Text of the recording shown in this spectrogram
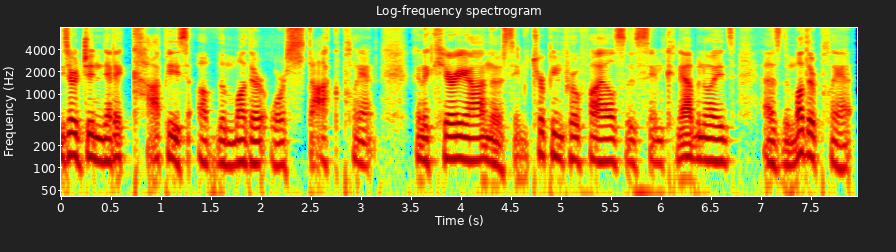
These are genetic copies of the mother or stock plant, going to carry on those same terpene profiles, those same cannabinoids, as the mother plant.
